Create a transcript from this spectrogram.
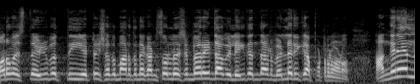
മറുവശത്ത് എഴുപത്തി എട്ട് ശതമാനത്തിന്റെ കൺസോൾഡേഷൻ വേറെ ഉണ്ടാവില്ല. ഇതെന്താണ്? വെള്ളരിക്ക പട്ടണമാണോ? അങ്ങനെയല്ല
